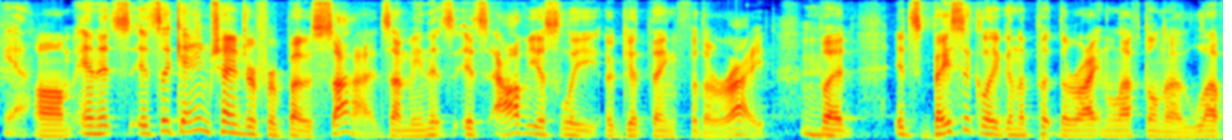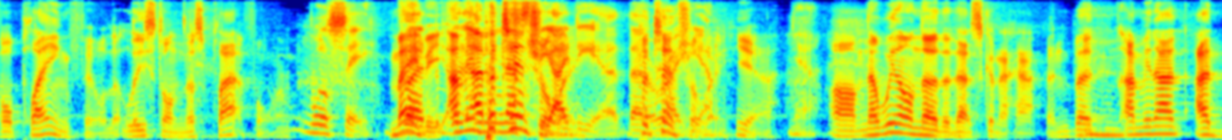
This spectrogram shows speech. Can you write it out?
Yeah. Um, and it's it's a game changer for both sides. I mean, it's it's obviously a good thing for the right, Mm-hmm. but it's basically going to put the right and left on a level playing field, at least on this platform. we'll see. Maybe. But- I mean, but, that's potentially. the idea. Though, right? potentially, Yeah. yeah. Yeah. Um, now we don't know that that's going to happen, but Mm-hmm. I mean, I, I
